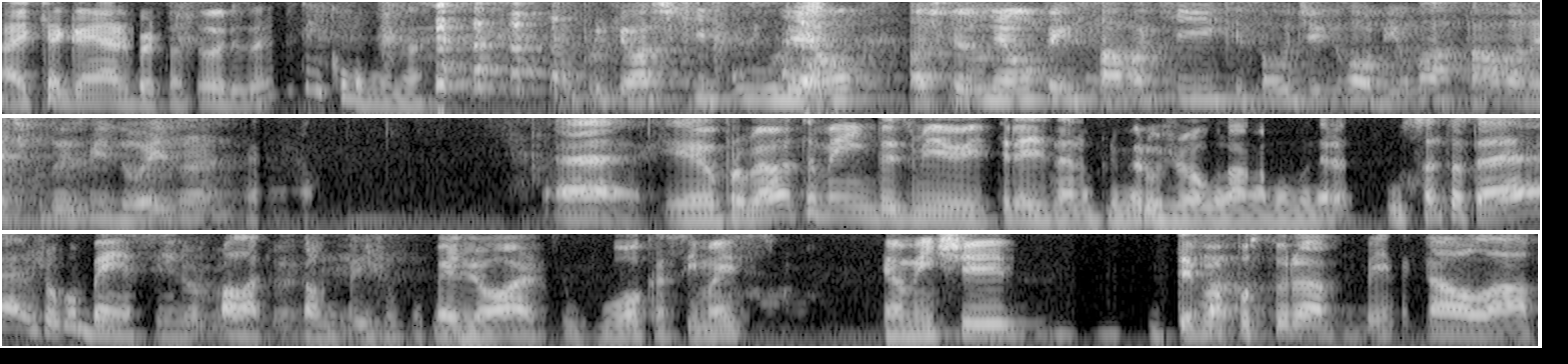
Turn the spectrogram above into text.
Aí quer ganhar a Libertadores? Aí não tem como, né? É porque eu acho que o Leão, acho que o Leão pensava que, que só o Diego Robinho bastava, né? Tipo 2002, né? É, e o problema também em 2003, né, no primeiro jogo lá na Bomboneira, o Santos até jogou bem, assim, não vou falar que talvez jogou melhor que o Boca, assim, mas realmente teve uma postura bem legal lá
